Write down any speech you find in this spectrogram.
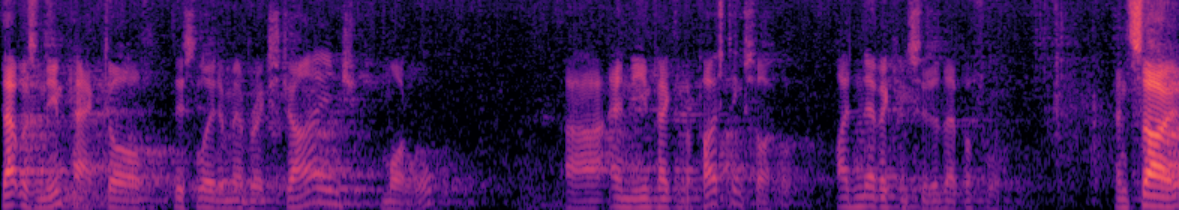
That was an impact of this leader member exchange model uh, and the impact of the posting cycle. I'd never considered that before. And so,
